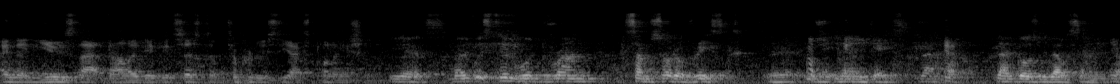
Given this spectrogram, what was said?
and then use that validated system to produce the explanation. Yes, but we still would run some sort of risk uh, in, in, any case. That, yeah. that goes without saying. Yeah,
